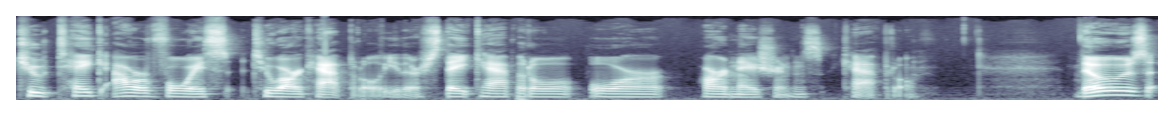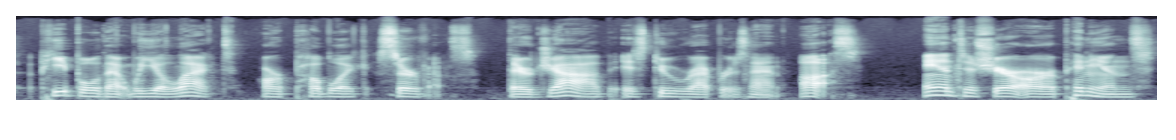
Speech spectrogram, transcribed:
to take our voice to our capital, either state capital or our nation's capital. Those people that we elect are public servants. Their job is to represent us and to share our opinions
